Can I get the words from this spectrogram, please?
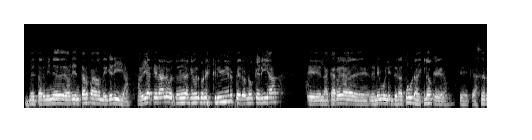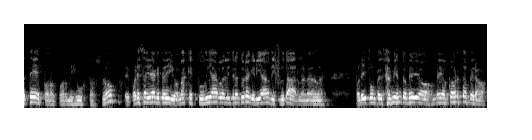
me terminé de orientar para donde quería. Sabía que era algo que tuviera que ver con escribir, pero no quería eh, la carrera de, lengua y literatura y creo que, que, acerté por, por, mis gustos, ¿no? Eh, por esa idea que te digo, más que estudiar la literatura quería disfrutarla nada más. Por ahí fue un pensamiento medio, medio corto, pero,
